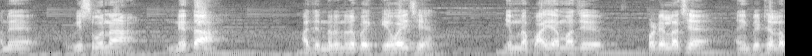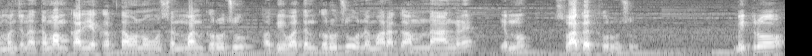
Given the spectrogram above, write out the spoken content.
અને વિશ્વના નેતા આજે નરેન્દ્રભાઈ કહેવાય છે, એમના પાયામાં જે પડેલા છે, અહીં બેઠેલા મંચના તમામ કાર્યકર્તાઓનું હું સન્માન કરું છું, અભિવાદન કરું છું અને મારા ગામના આંગણે એમનું સ્વાગત કરું છું. મિત્રો,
